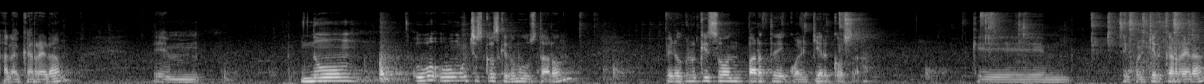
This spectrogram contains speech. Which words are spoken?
a la carrera. Eh, no. Hubo, hubo, muchas cosas que no me gustaron. Pero creo que son parte de cualquier cosa. Que. de cualquier carrera.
